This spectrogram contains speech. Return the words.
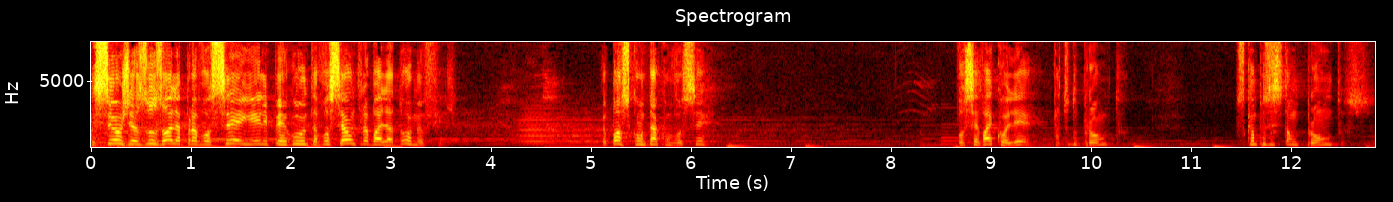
o Senhor Jesus olha para você e Ele pergunta: Você é um trabalhador, meu filho? Eu posso contar com você? Você vai colher, está tudo pronto. Os campos estão prontos.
